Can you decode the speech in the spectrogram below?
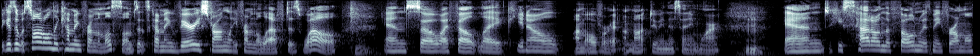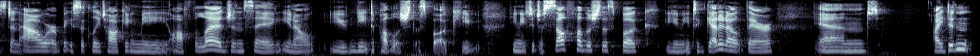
because it was not only coming from the Muslims, it's coming very strongly from the left as well. Hmm. And so I felt like, you know, I'm over it. I'm not doing this anymore. Hmm. And he sat on the phone with me for almost an hour, basically talking me off the ledge and saying, you know, you need to publish this book. You you need to just self-publish this book. You need to get it out there. And I didn't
